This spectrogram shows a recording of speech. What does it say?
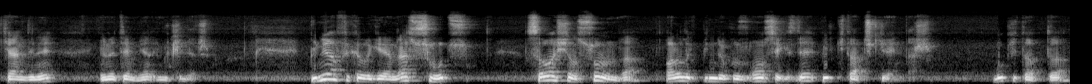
kendini yönetemeyen ülkeler? Güney Afrikalı general Smuts savaşın sonunda Aralık 1918'de bir kitapçık yayınlar. Bu kitapta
